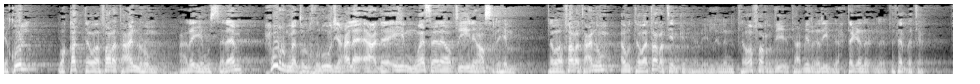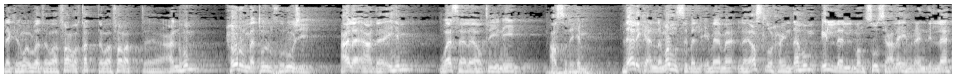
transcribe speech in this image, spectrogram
يقول وقد توافرت عنهم عليهم السلام حرمة الخروج على أعدائهم وسلاطين عصرهم. توافرت عنهم أو تواترت يمكن يعني لأن التوافر دي تعبير غريب يحتاج أن نتثبت يعني. لكن هو وقد توافرت عنهم حرمة الخروج على أعدائهم وسلاطين عصرهم. ذلك أن منصب الإمامة لا يصلح عندهم إلا للمنصوص عليه من عند الله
